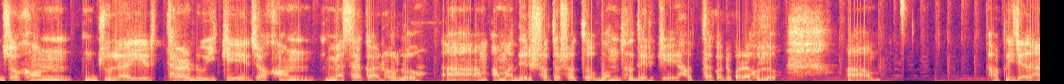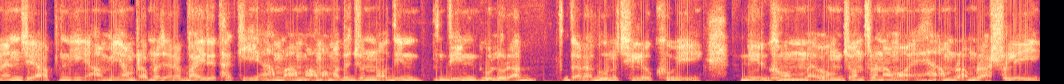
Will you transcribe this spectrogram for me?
যখন জুলাইয়ের থার্ড উইকে যখন ম্যাসাকার হলো আমাদের শত শত বন্ধুদেরকে হত্যা করে হলো আপনি যা জানেন যে আপনি, আমি, আমরা আমরা যারা বাইরে থাকি, আম- আম- আম- আমাদের জন্য দিন, দিনগুলো, রাত রাতগুলো ছিল খুবই নির্ঘুম এবং যন্ত্রণাময়। আমরা আমরা আসলেই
